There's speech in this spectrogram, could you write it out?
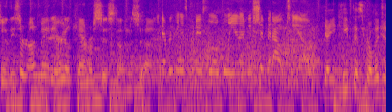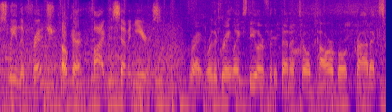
So these are unmanned aerial camera systems. Uh, And everything is produced locally and then we ship it out to you. Yeah, you keep this religiously in the fridge, Okay. five to seven years. Right. We're the Great Lakes dealer for the Beneteau Powerboat products.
